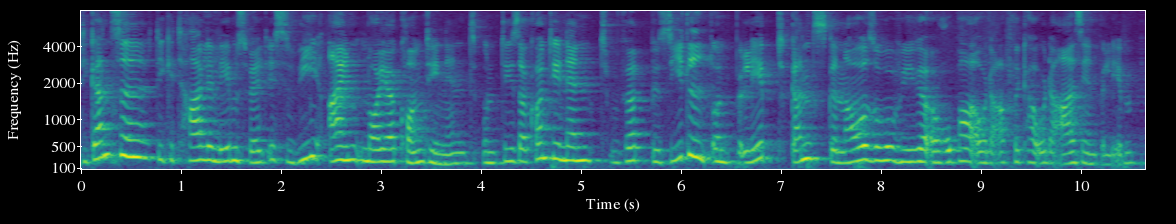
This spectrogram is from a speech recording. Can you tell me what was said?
die ganze digitale Lebenswelt ist wie ein neuer Kontinent und dieser Kontinent wird besiedelt und belebt ganz genauso, wie wir Europa oder Afrika oder Asien beleben.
